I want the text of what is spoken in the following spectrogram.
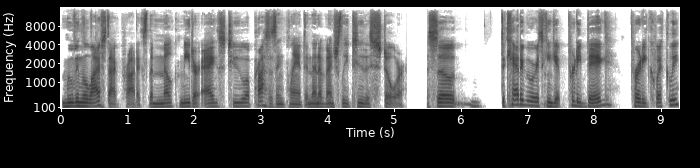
moving the livestock products, the milk, meat, or eggs to a processing plant and then eventually to the store. So the categories can get pretty big pretty quickly.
